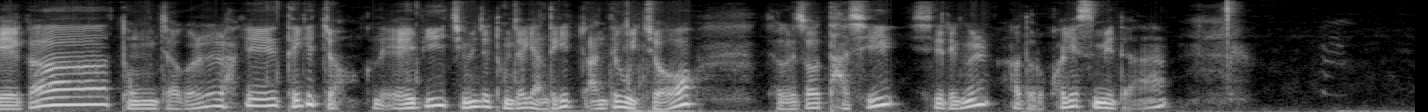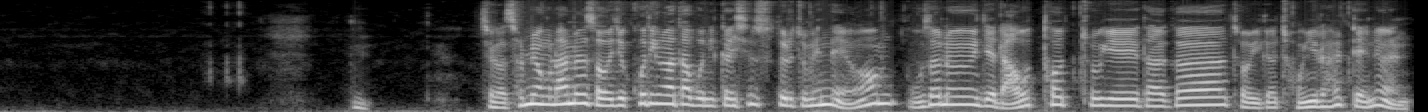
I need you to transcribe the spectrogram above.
얘가 동작을 하게 되겠죠. 근데 앱이 지금 이제 동작이 안 되겠 안 되고 있죠. 자, 그래서 다시 실행을 하도록 하겠습니다. 음. 제가 설명을 하면서 이제 코딩을 하다 보니까 실수들을 좀 했네요. 우선은 이제 라우터 쪽에다가 저희가 정의를 할 때는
